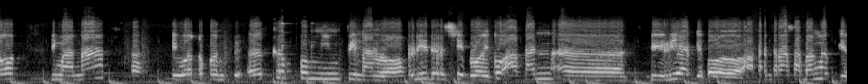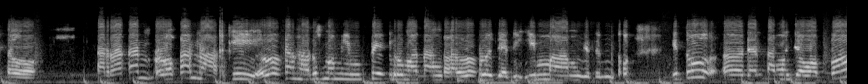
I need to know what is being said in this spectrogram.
lo di mana uh, jiwa kepemimpinan lo, leadership lo itu akan uh, dilihat gitu lo, akan terasa banget gitu karena kan lo kan laki lo yang harus memimpin rumah tangga lo lo jadi imam gitu. Itu itu uh, dan tanggung jawab lo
